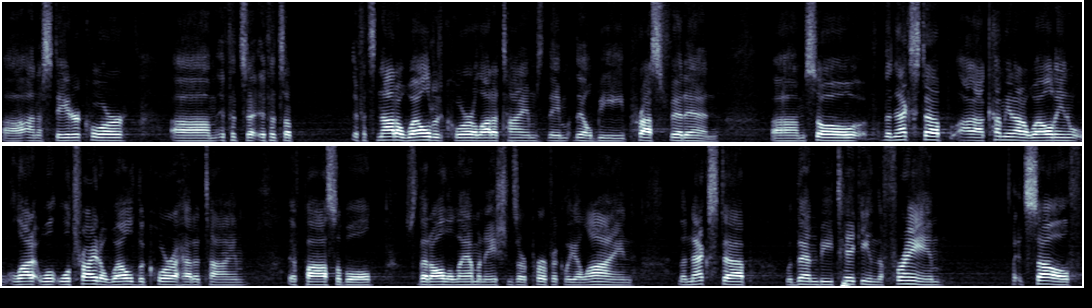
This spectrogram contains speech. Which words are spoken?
uh, on a stator core. Um, if, it's a, if, it's a, if it's not a welded core, a lot of times they, they'll be press fit in. Um, so the next step uh, coming out of welding, a lot of, we'll, we'll try to weld the core ahead of time if possible so that all the laminations are perfectly aligned. The next step would then be taking the frame itself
